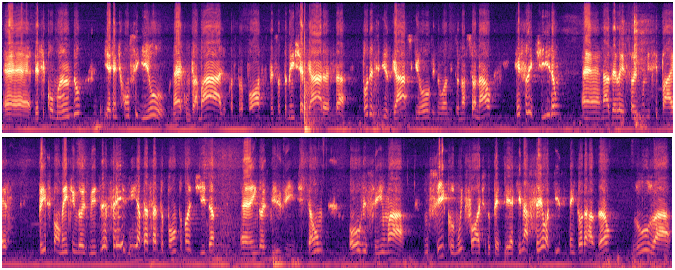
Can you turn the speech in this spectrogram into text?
é, desse comando e a gente conseguiu, né, com o trabalho, com as propostas, as pessoas também enxergaram essa todo esse desgaste que houve no âmbito nacional refletiram é, nas eleições municipais, principalmente em 2016 e até certo ponto mantida é, em 2020. Então houve sim uma, um ciclo muito forte do PT aqui, nasceu aqui, se tem toda razão, Lula,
